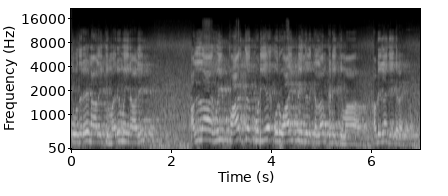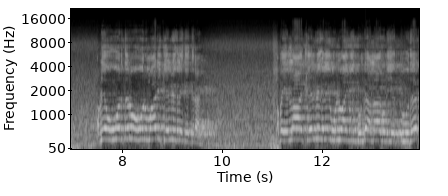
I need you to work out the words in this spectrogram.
தூதரே நாளைக்கு மறுமை நாளில் அல்லாஹுவை பார்க்கக்கூடிய ஒரு வாய்ப்பு எங்களுக்கெல்லாம் கிடைக்குமா? அப்படின்லாம் கேட்குறாங்க அப்படியே ஒவ்வொருத்தரும் ஒவ்வொரு மாதிரி கேள்விகளை கேட்குறாங்க அப்போ எல்லா கேள்விகளையும் உள்வாங்கி கொண்டு அல்லாஹுடைய தூதர்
